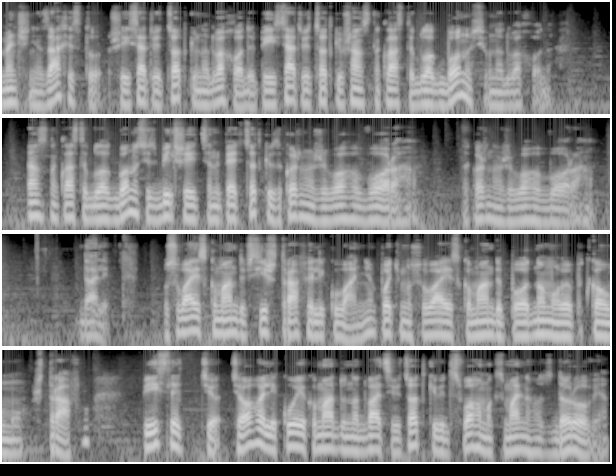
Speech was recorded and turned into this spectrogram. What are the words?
Зменшення захисту 60% на 2 ходи, 50% шанс накласти блок бонусів на 2 ходи. Шанс накласти блок бонусів збільшується на 5% за кожного живого ворога. За кожного живого ворога. Далі. Усуває з команди всі штрафи лікування, потім усуває з команди по одному випадковому штрафу. Після цього лікує команду на 20% від свого максимального здоров'я.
